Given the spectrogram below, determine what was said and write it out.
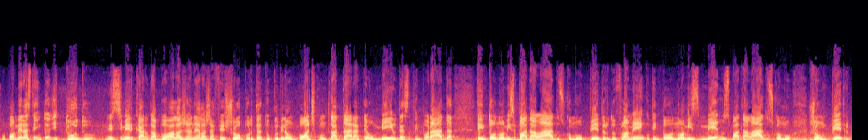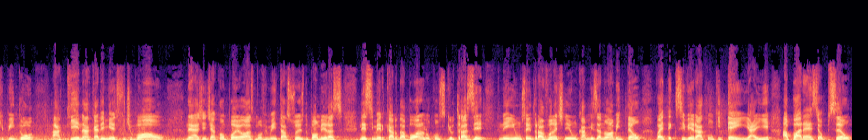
O Palmeiras tentou de tudo nesse mercado da bola, a janela já fechou, portanto o clube não pode contratar até o meio dessa temporada. Tentou nomes badalados como Pedro do Flamengo, tentou nomes menos badalados como João Pedro que pintou aqui na academia de futebol né? A gente acompanhou as movimentações do Palmeiras nesse mercado da bola, não conseguiu trazer nenhum centroavante, nenhum camisa nova, então vai ter que se virar com o que tem. E aí aparece a opção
